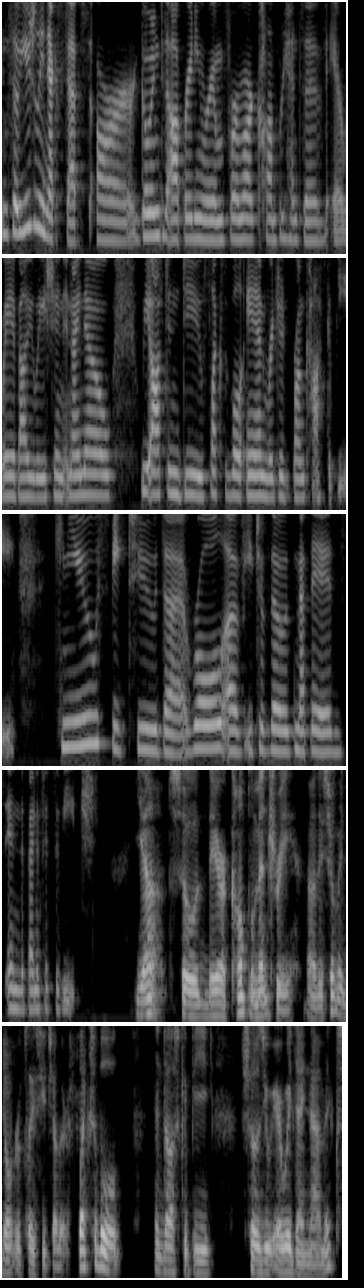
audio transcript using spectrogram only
And so, usually, next steps are going to the operating room for a more comprehensive airway evaluation. And I know we often do flexible and rigid bronchoscopy. Can you speak to the role of each of those methods and the benefits of each? Yeah, so they are complementary. Uh, they certainly don't replace each other. Flexible endoscopy shows you airway dynamics.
